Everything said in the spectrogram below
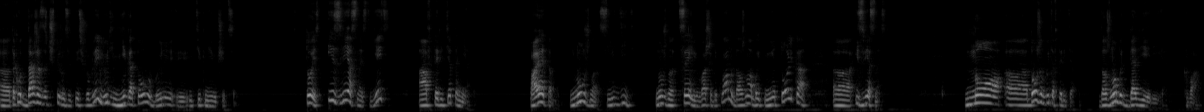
А, так вот, даже за 14 тысяч рублей люди не готовы были э, идти к ней учиться. То есть известность есть, а авторитета нет. Поэтому нужно следить, нужно целью вашей рекламы должна быть не только э, известность, но э, должен быть авторитет, должно быть доверие к вам.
